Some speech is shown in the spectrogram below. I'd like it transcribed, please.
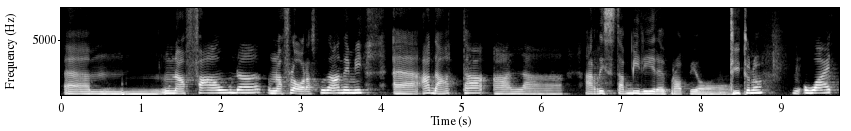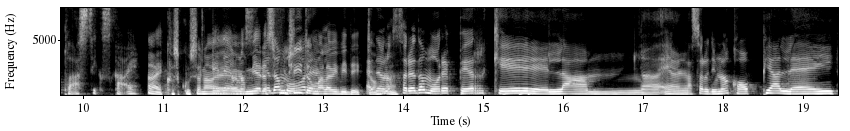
um, una fauna, una flora, scusatemi, eh, adatta alla, a ristabilire proprio... Titolo? White Plastic Sky. Ah, ecco, scusa, no, eh, mi era sfuggito, ma l'avevi detto. Ed è una ah. storia d'amore perché la, mm, è la storia di una coppia, lei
